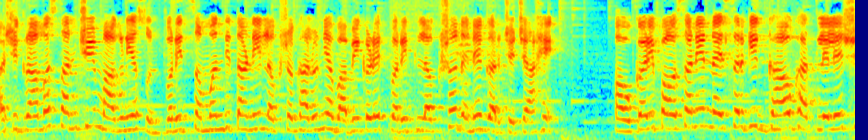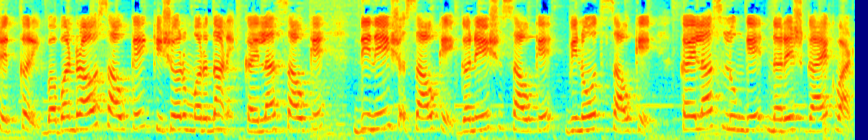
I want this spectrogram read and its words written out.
अशी ग्रामस्थांची मागणी असून त्वरित संबंधितांनी लक्ष घालून या बाबीकडे त्वरित लक्ष देणे गरजेचे आहे. अवकाळी पावसाने नैसर्गिक घाव घातलेले शेतकरी बबनराव सावके किशोर मर्दाने कैलास सावके दिनेश सावके गणेश सावके विनोद सावके कैलास लुंगे नरेश गायकवाड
